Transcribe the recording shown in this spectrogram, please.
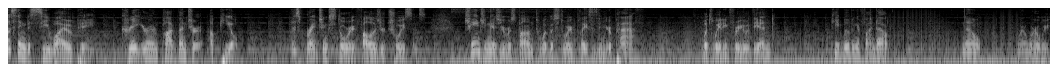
Listening to CYOP, Create Your Own Pod Venture, Appeal. This branching story follows your choices, changing as you respond to what the story places in your path. What's waiting for you at the end? Keep moving and find out. Now, where were we?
